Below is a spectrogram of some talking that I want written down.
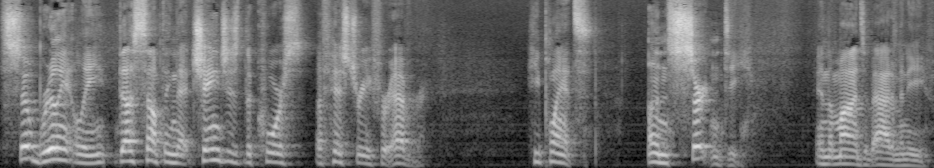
so brilliantly does something that changes the course of history forever. He plants uncertainty in the minds of Adam and Eve.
